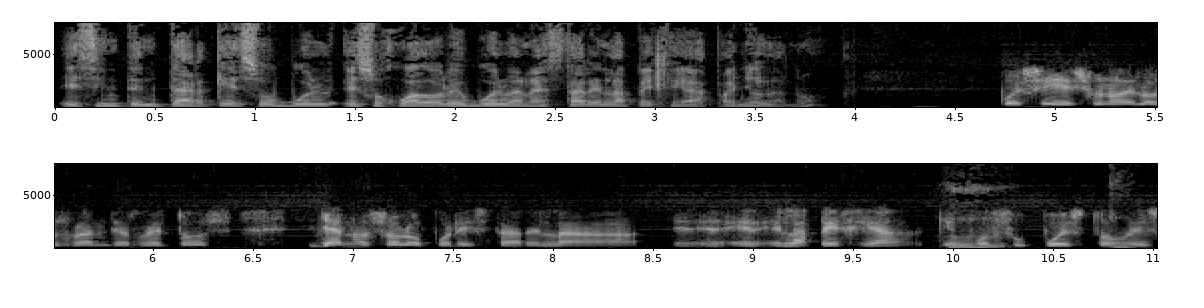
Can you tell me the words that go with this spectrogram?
es intentar que esos, esos jugadores vuelvan a estar en la PGA española, ¿no? Pues sí, es uno de los grandes retos, ya no solo por estar en la, en, la PGA, que por supuesto es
